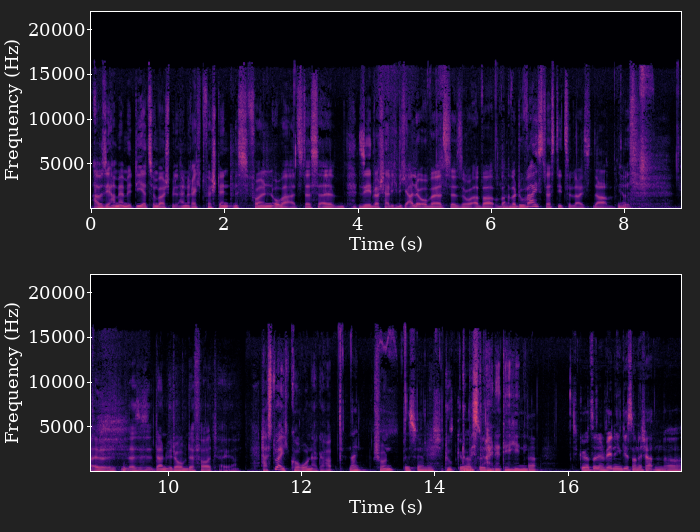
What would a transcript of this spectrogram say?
Aber Sie haben ja mit dir zum Beispiel einen recht verständnisvollen Oberarzt. Das äh, sehen wahrscheinlich nicht alle Oberärzte so, aber, aber du weißt, was die zu leisten haben. Ja. Also das ist dann wiederum der Vorteil. Ja. Hast du eigentlich Corona gehabt? Nein. Schon? Bisher nicht. Du, du bist einer derjenigen? Ja. Ich gehöre zu den wenigen, die es noch nicht hatten, äh,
